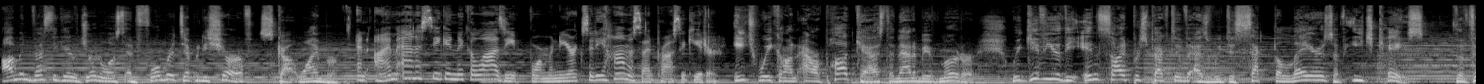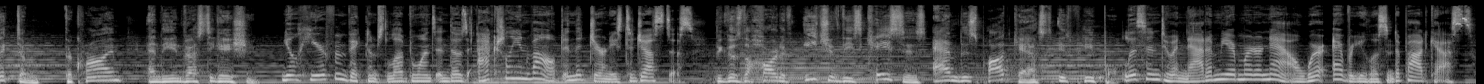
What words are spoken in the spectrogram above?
I'm investigative journalist and former deputy sheriff Scott Weinberg. And I'm Anna-Sigga Nicolazzi, former New York City homicide prosecutor. Each week on our podcast, Anatomy of Murder, we give you the inside perspective as we dissect the layers of each case the victim, the crime, and the investigation. You'll hear from victims' loved ones and those actually involved in the journeys to justice. Because the heart of each of these cases and this podcast is people. Listen to Anatomy of Murder now, wherever you listen to podcasts.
